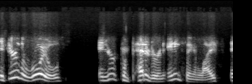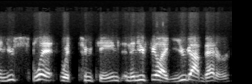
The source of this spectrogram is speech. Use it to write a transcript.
if you're the Royals and you're a competitor in anything in life, and you split with two teams, and then you feel like you got better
